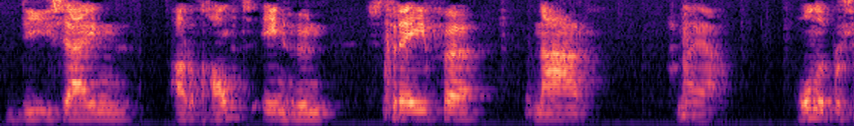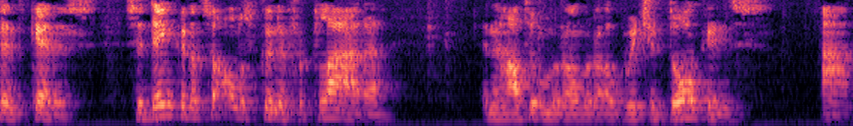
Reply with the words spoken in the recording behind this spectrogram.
die zijn arrogant in hun streven naar, nou ja, 100% kennis. Ze denken dat ze alles kunnen verklaren. En dan haalt hij onder andere ook Richard Dawkins aan.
